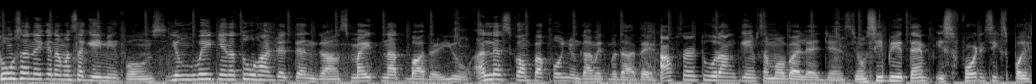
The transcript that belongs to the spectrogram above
Kung sanay ka naman sa gaming phones, yung weight niya na 210 grams might not bother you, unless compact phone yung gamit mo dati. After 2 rank games sa Mobile Legends, yung CPU temp is 46.5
